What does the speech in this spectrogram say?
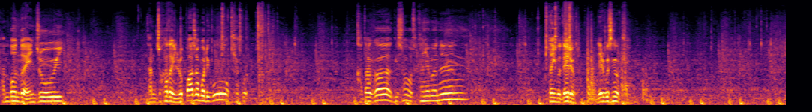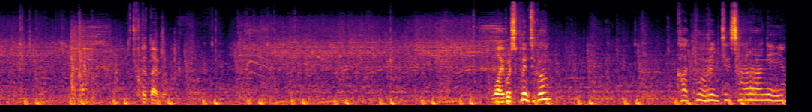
한 번 더 엔조이 간척하다 일로 빠져버리고 개꿀 가다가 여기서 어떻게 하냐면은 일단 이거 내려 내리고 생각해 됐다 이거. 와 이걸 스프린트가? 갓프린트 사랑해요.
